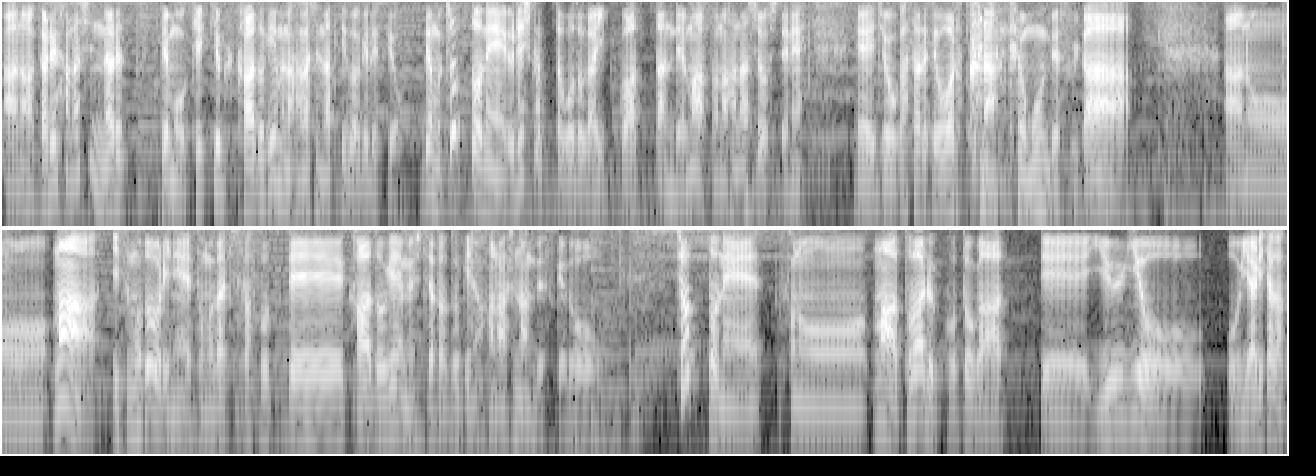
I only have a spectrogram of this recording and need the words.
あの明るい話になるっつっても結局カードゲームの話になっていくわけですよ。でもちょっとね嬉しかったことが1個あったんでまあその話をしてね、えー、浄化されて終わるかなって思うんですがあのー、まあいつも通りね友達誘ってカードゲームしてた時の話なんですけどちょっとねそのまあとあることがあって遊戯王をやりたかっ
